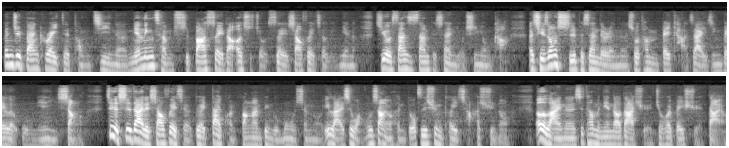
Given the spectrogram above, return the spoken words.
根据 Bankrate 的统计呢，年龄层十八岁到二十九岁消费者里面呢，只有三十三 percent 有信用卡，而其中十 percent 的人呢，说他们背卡债已经背了五年以上。这个世代的消费者对贷款方案并不陌生哦，一来是网络上有很多资讯可以查询哦，二来呢是他们念到大学就会背学贷哦，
